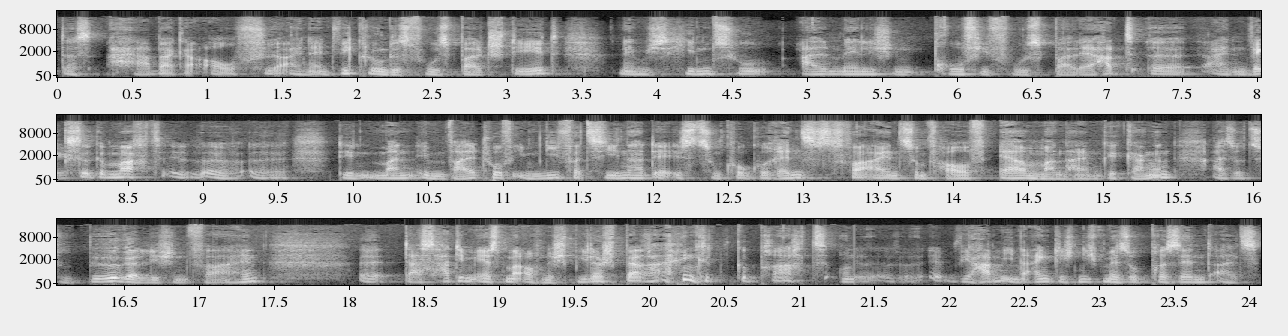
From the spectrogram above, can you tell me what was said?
dass Herberger auch für eine Entwicklung des Fußballs steht, nämlich hin zu allmählichen Profifußball. Er hat äh, einen Wechsel gemacht, äh, äh, den man im Waldhof ihm nie verziehen hat. Er ist zum Konkurrenzverein, zum VfR Mannheim gegangen, also zum bürgerlichen Verein. Äh, das hat ihm erstmal auch eine Spielersperre eingebracht und äh, wir haben ihn eigentlich nicht mehr so präsent als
